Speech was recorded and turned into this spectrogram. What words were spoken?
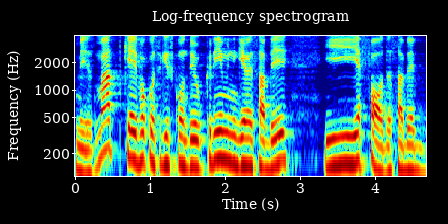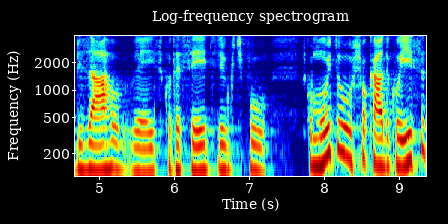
mesmo. Mato, porque aí vou conseguir esconder o crime, ninguém vai saber. E é foda, sabe? É bizarro é, isso acontecer. Tipo, fico muito chocado com isso.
